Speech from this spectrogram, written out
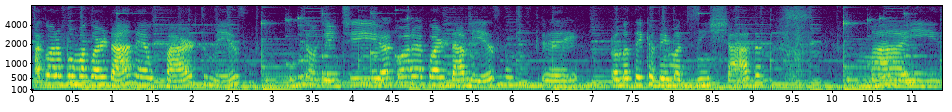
Agora vamos aguardar, né, o parto mesmo. Então, gente, agora aguardar mesmo. É, eu notei que eu dei uma desinchada, mas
